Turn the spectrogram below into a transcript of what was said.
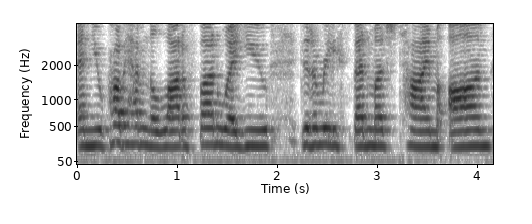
and you're probably having a lot of fun where you didn't really spend much time on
